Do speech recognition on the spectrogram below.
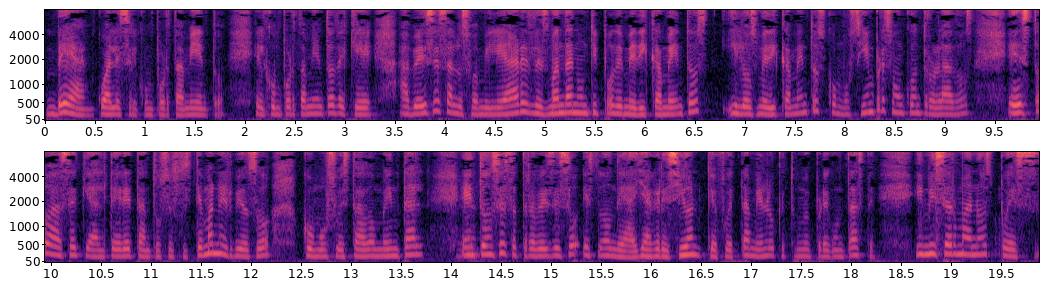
vean cuál es el comportamiento. El comportamiento de que a veces a los familiares les mandan un tipo de medicamentos y los medicamentos como siempre son controlados, esto hace que altere tanto su sistema nervioso como su estado mental. Entonces a través de eso es donde hay agresión, que fue también lo que tú me preguntaste. Y mis hermanos, pues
